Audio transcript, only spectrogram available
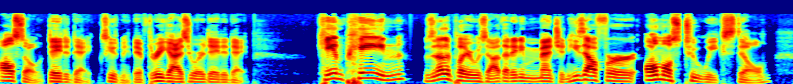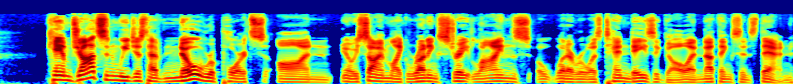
also day to day. Excuse me. They have three guys who are day to day. Cam Payne was another player who was out that I didn't even mention. He's out for almost two weeks still. Cam Johnson, we just have no reports on. You know, we saw him like running straight lines, uh, whatever it was, 10 days ago, and nothing since then.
